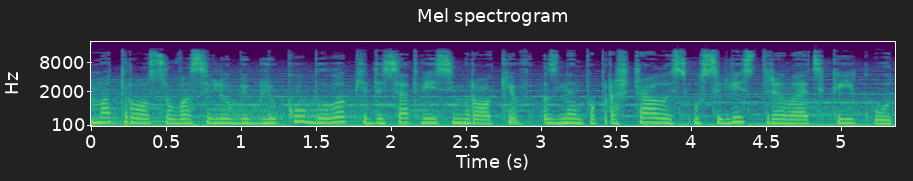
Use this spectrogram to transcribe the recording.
Матросу Василю Біблюку було 58 років. З ним попрощались у селі Стрілецький Кут.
